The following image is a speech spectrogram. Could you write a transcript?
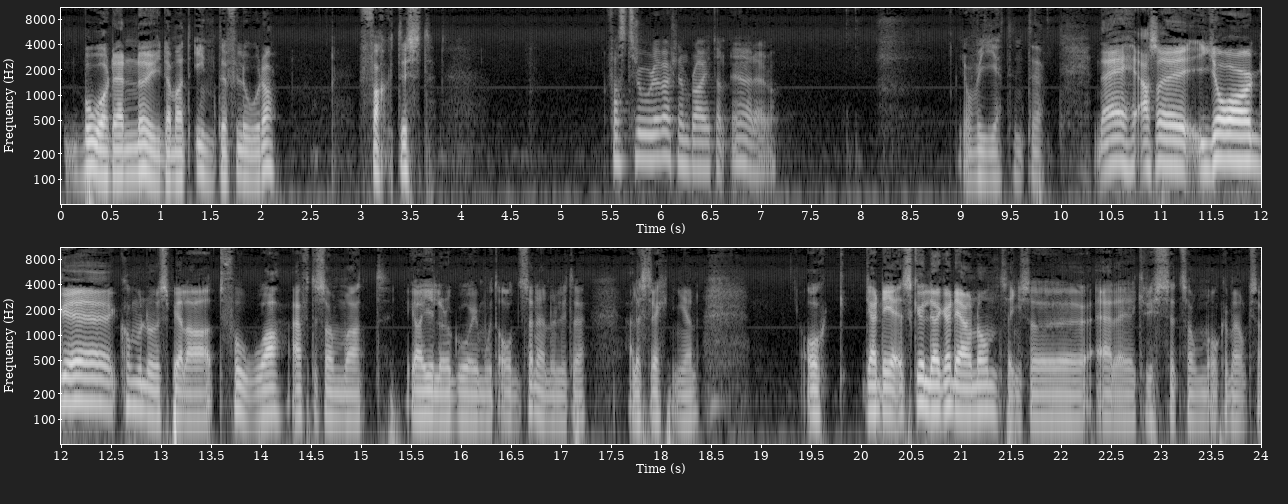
Båda är nöjda med att inte förlora Faktiskt Fast tror du verkligen Brighton är det då? Jag vet inte Nej, alltså jag eh, kommer nog spela tvåa eftersom att jag gillar att gå emot oddsen ännu lite Eller sträckningen Och garder- skulle jag gardera någonting så är det krysset som åker med också.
